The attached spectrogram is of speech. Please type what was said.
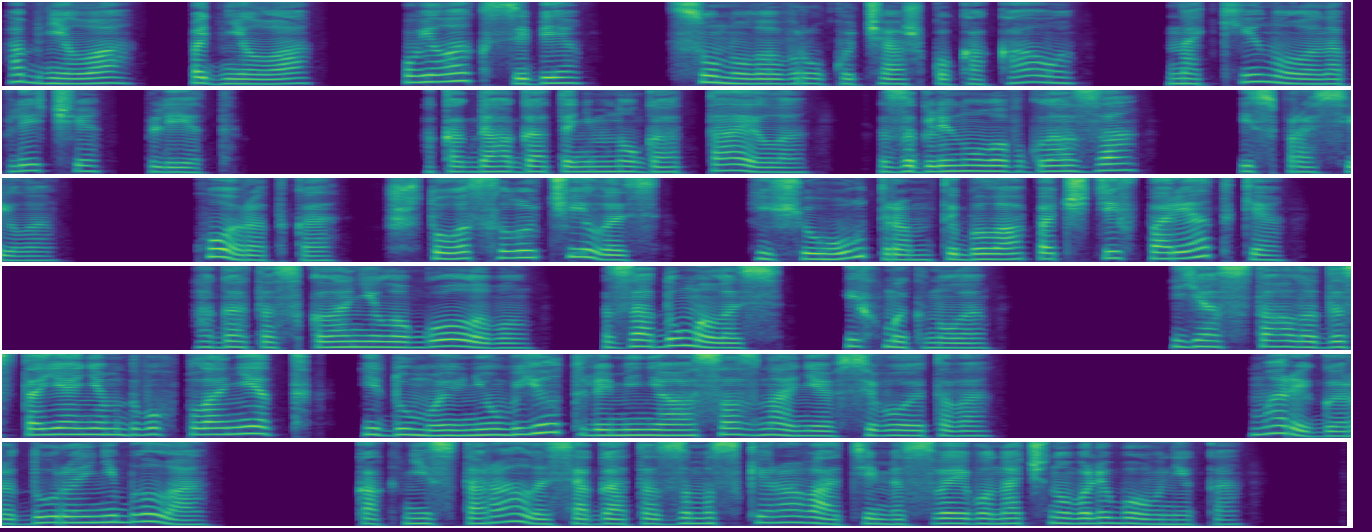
Обняла, подняла, увела к себе, сунула в руку чашку какао накинула на плечи плед. А когда Агата немного оттаяла, заглянула в глаза и спросила. «Коротко, что случилось? Еще утром ты была почти в порядке?» Агата склонила голову, задумалась и хмыкнула. «Я стала достоянием двух планет и думаю, не убьет ли меня осознание всего этого?» Маригар дурой не была. Как ни старалась Агата замаскировать имя своего ночного любовника,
